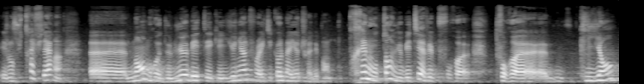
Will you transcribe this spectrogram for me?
et j'en suis très fière, euh, membre de l'UEBT, qui est Union for Ethical Biotrade. pendant très longtemps, l'UEBT avait pour, euh, pour euh, clients,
